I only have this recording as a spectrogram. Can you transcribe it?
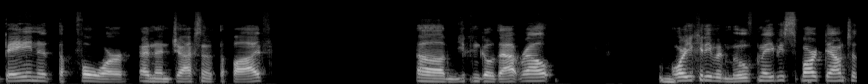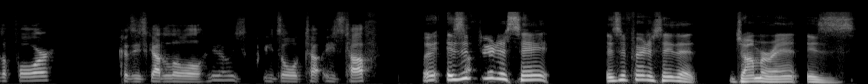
Bane at the four, and then Jackson at the five. Um, you can go that route, or you could even move maybe Smart down to the four because he's got a little, you know, he's he's a little tou- he's tough. Is it fair to say? Is it fair to say that Ja Morant is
